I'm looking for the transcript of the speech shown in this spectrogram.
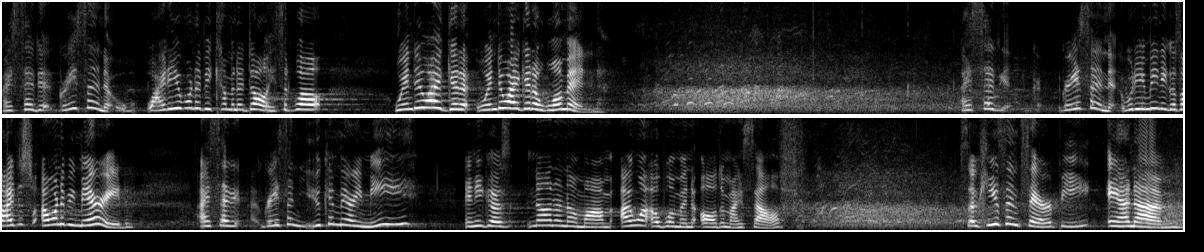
I said, Grayson, why do you want to become an adult? He said, Well, when do I get a, when do I get a woman? I said, Grayson, what do you mean? He goes, I just I want to be married. I said, Grayson, you can marry me. And he goes, No, no, no, mom. I want a woman all to myself. so he's in therapy, and um,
